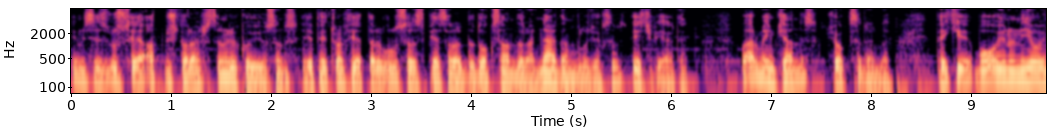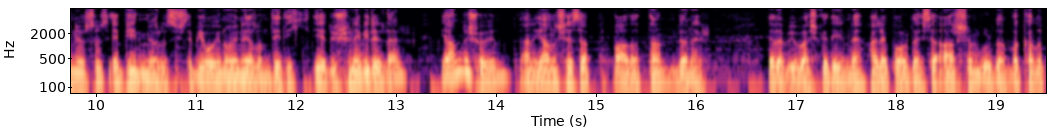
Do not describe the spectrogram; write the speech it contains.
Şimdi siz Rusya'ya 60 dolar sınırı koyuyorsunuz. E, petrol fiyatları uluslararası piyasalarda 90 dolar. Nereden bulacaksınız? Hiçbir yerden. Var mı imkanınız? Çok sınırlı. Peki bu oyunu niye oynuyorsunuz? E bilmiyoruz işte bir oyun oynayalım dedik diye düşünebilirler. Yanlış oyun. Yani yanlış hesap Bağdat'tan döner. Ya da bir başka deyimle Halep oradaysa arşın burada. Bakalım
